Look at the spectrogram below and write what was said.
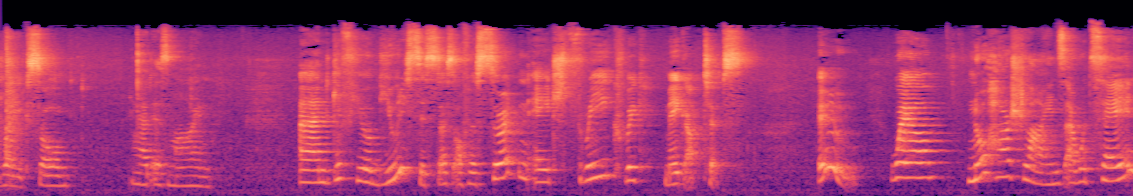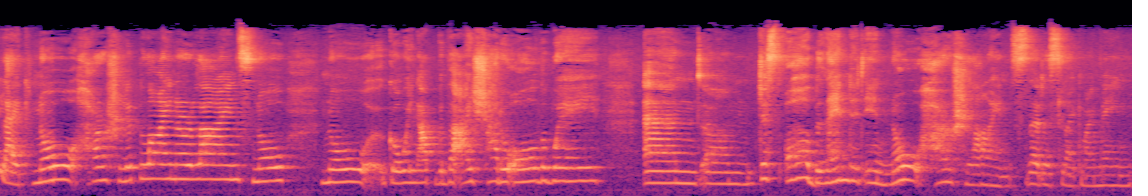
awake. So that is mine. And give your beauty sisters of a certain age three quick makeup tips. Oh, well, no harsh lines, I would say, like no harsh lip liner lines, no no going up with the eyeshadow all the way. And um, just all blended in no harsh lines. That is like my main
